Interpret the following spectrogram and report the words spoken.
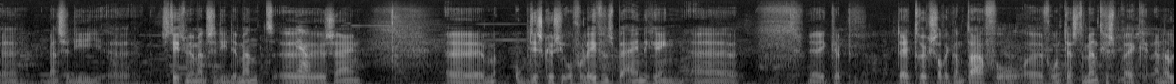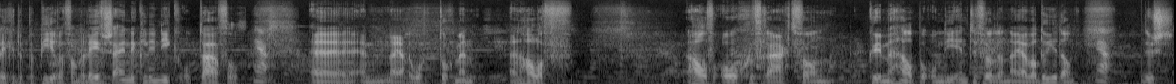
Uh, mensen die, uh, steeds meer mensen die dement ja. zijn. ook discussie over levensbeëindiging. ik heb tijd terug zat ik aan tafel voor een testamentgesprek. En daar liggen de papieren van de levenseindekliniek op tafel. Ja. en nou ja, er wordt toch men een half, half oog gevraagd van... kun je me helpen om die in te vullen? Nou ja, wat doe je dan? Ja. Dus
